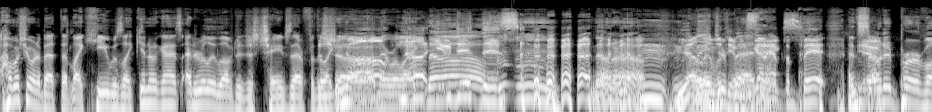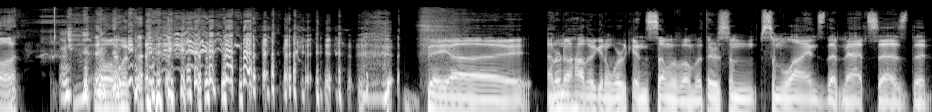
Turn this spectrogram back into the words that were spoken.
How much you want to bet that? Like he was like, you know, guys, I'd really love to just change that for the like, show. no, and they were no, like, no, you did this. mm-mm. no, no, no. You Yeah, made live your with your bed, You gotta have the bit. and so did Purvan. well, with they, uh, I don't know how they're going to work in some of them, but there's some some lines that Matt says that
